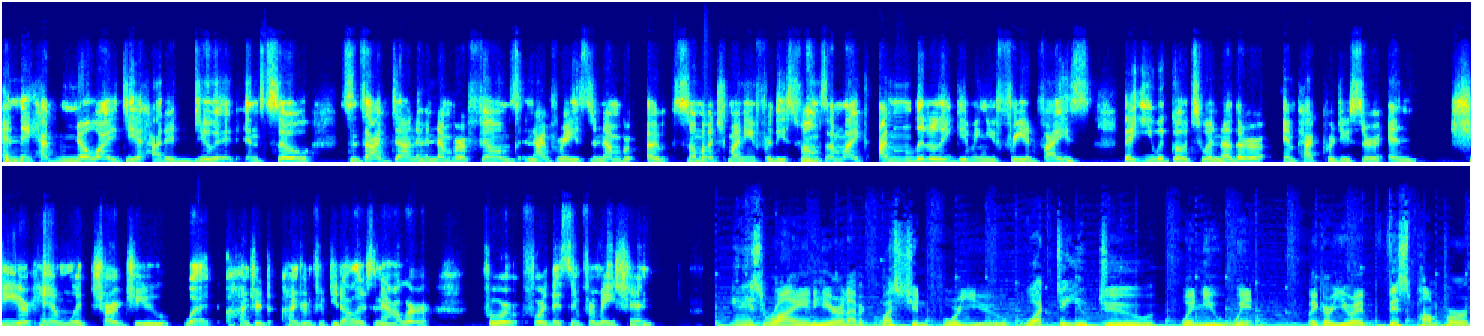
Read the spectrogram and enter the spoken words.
and they have no idea how to do it. And so, since I've done a number of films and I've raised a number of so much money for these films, I'm like, I'm literally giving you free advice that you would go to another impact producer and she or him would charge you what 100 $150 an hour for for this information it is Ryan here, and I have a question for you. What do you do when you win? Like, are you a fist pumper?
